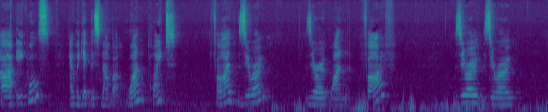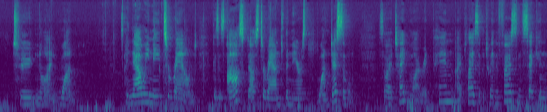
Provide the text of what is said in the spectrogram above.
R equals and we get this number 1.50015 00291 and now we need to round because it's asked us to round to the nearest one decimal. So I take my red pen, I place it between the first and second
